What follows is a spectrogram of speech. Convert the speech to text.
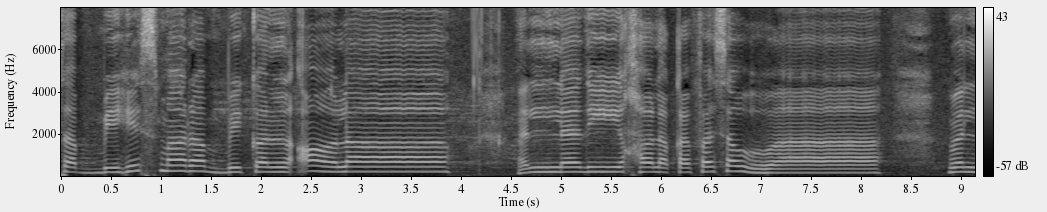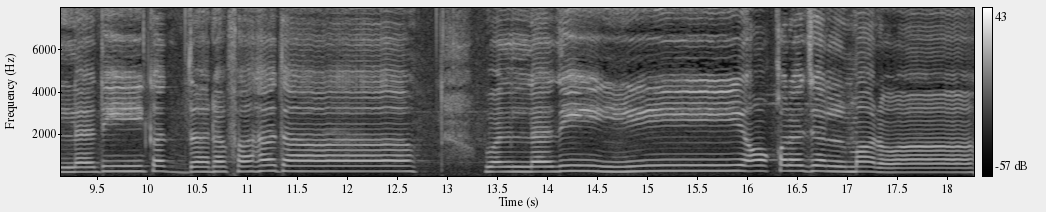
سبح اسم ربك الأعلى الذي خلق فسوى والذي قدر فهدى والذي أخرج المرعى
